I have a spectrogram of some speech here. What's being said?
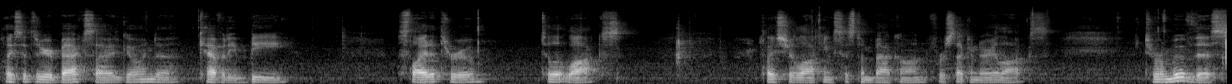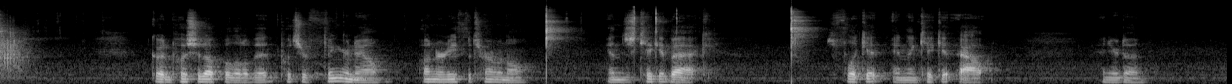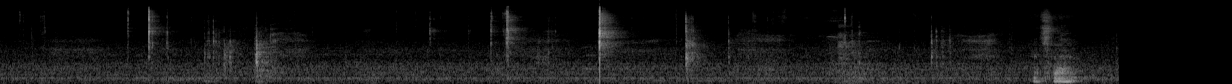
Place it through your backside, go into cavity B, slide it through till it locks. Place your locking system back on for secondary locks. To remove this, go ahead and push it up a little bit. Put your fingernail underneath the terminal and just kick it back. Just flick it and then kick it out. And you're done. That's that.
